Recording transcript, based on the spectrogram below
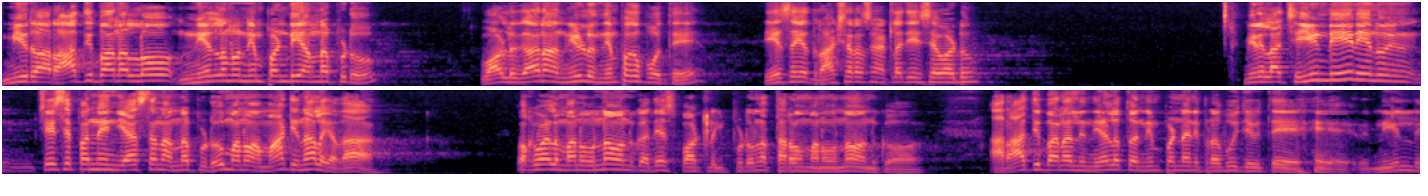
మీరు ఆ రాతి బాణల్లో నీళ్ళను నింపండి అన్నప్పుడు వాళ్ళు కానీ ఆ నీళ్ళు నింపకపోతే ఏసయ్య ద్రాక్షరసం ఎట్లా చేసేవాడు? మీరు ఇలా చేయండి నేను చేసే పని నేను చేస్తాను అన్నప్పుడు మనం ఆ మాట వినాలి కదా. ఒకవేళ మనం ఉన్నాం అనుకో అదే స్పాట్లో ఇప్పుడున్న తరం మనం ఉన్నాం అనుకో ఆ రాతి బాణాలని నీళ్ళతో నింపండి అని ప్రభు చెబితే నీళ్ళు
